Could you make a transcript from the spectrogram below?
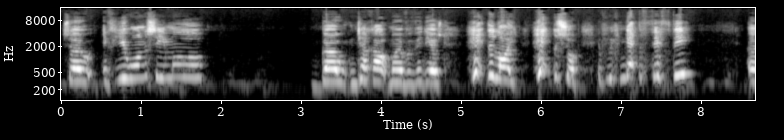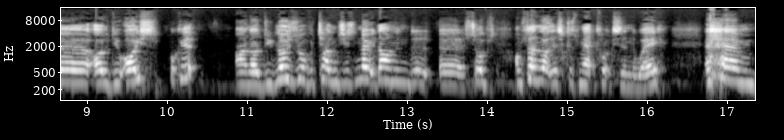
So, if you want to see more go and check out my other videos. Hit the like, hit the sub. If we can get to 50, uh, I'll do Ice Bucket. And I'll do loads of other challenges. Note down in the uh, subs. I'm standing like this because my Xbox is in the way. Um,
